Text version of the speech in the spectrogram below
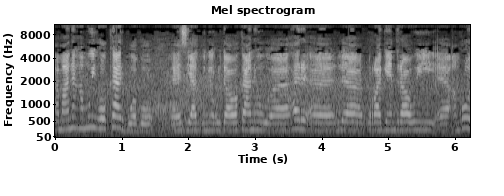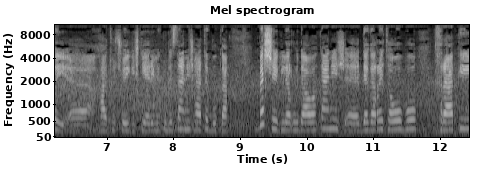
ئەمانە هەمووی هۆکار بووە بۆ زیادبوونی ڕووداوەکان و هەر لە ڕاگەندراوی ئەمڕۆی هاتوچۆی گشتی هەرێمی کوردستانیش هاتبوو کە بەشێک لە ڕووداوەکانیش دەگەڕێتەوە بۆ خراپی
